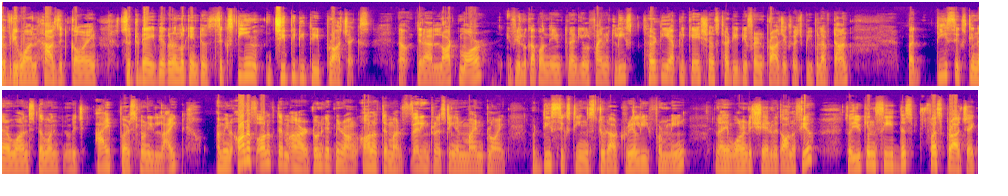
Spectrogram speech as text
everyone, how's it going? So today we are going to look into 16 GPT-3 projects. Now there are a lot more. If you look up on the internet, you'll find at least 30 applications, 30 different projects which people have done. But these 16 are ones, the one which I personally liked. I mean, all of all of them are, don't get me wrong, all of them are very interesting and mind-blowing. But these 16 stood out really for me and I wanted to share with all of you. So you can see this first project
